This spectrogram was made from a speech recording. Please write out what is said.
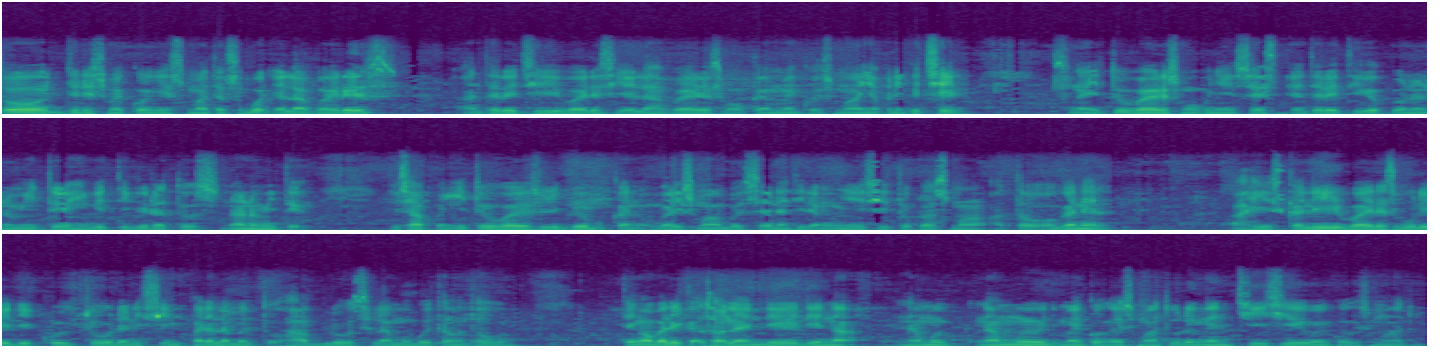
So, jenis mikroorganisma tersebut ialah virus. Antara ciri virus ialah virus merupakan mikroorganisma yang paling kecil. Selain itu, virus mempunyai saiz di antara 30 nanometer hingga 300 nanometer. Di samping itu, virus juga bukan organisma besar dan tidak mempunyai sitoplasma atau organel. Akhir sekali, virus boleh dikultur dan disimpan dalam bentuk hablo selama bertahun-tahun. Tengok balik kat soalan dia, dia nak nama nama mikroorganisma tu dengan ciri-ciri mikroorganisma tu.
